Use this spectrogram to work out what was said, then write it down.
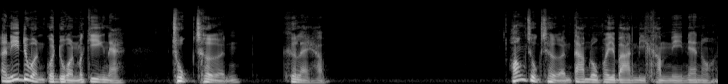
อันนี้ด่วนกว่าด่วนเมื่อกี้นะ ฉุกเฉินคืออะไรครับ ห้องฉุกเฉินตามโรงพยาบาลมีคำนี้แน่นอน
